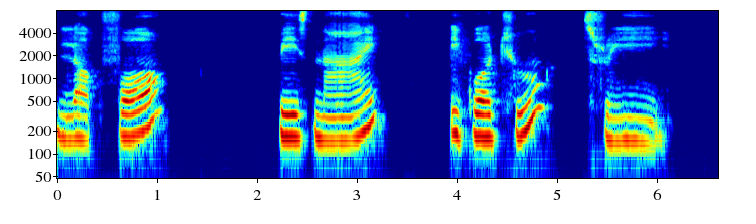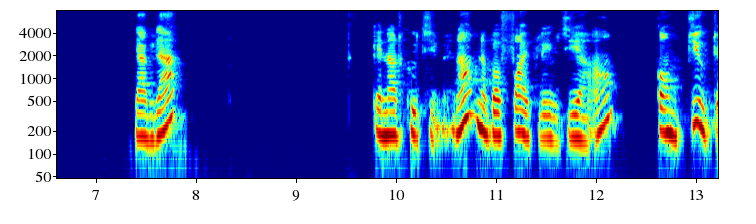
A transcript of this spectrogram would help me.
log 4 base 9 equal to 3ရပြီလားကဲနောက်တစ်ခုကြည့်မယ်နော် number 5လေးကိုကြည့်ရအောင် compute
